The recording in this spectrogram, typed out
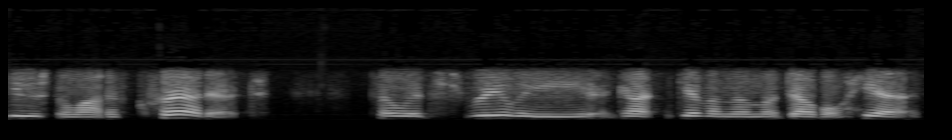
used a lot of credit. So it's really got given them a double hit.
